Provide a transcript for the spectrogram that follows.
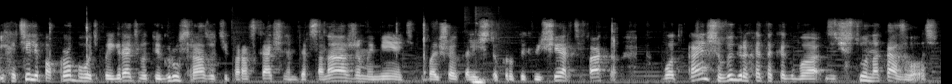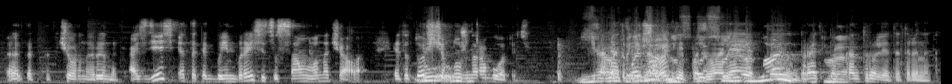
и хотели попробовать поиграть в эту игру сразу типа раскачанным персонажем, имея типа, большое количество крутых вещей, артефактов. Вот раньше в играх это как бы зачастую наказывалось, э, как, как черный рынок, а здесь это как бы имбрейсится с самого начала. Это то, ну, с чем нужно работать. Я Сама технология позволяет э, Online, брать под контроль этот рынок.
